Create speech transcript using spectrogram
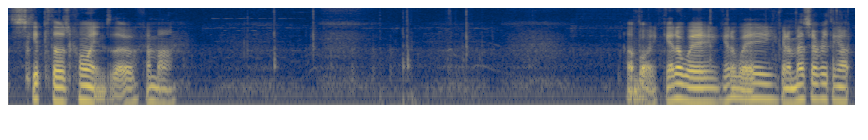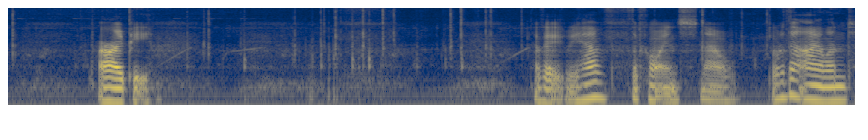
skipped those coins, though. Come on. Oh boy, get away, get away. You're gonna mess everything up. R.I.P. Okay, we have the coins. Now, go to the island.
